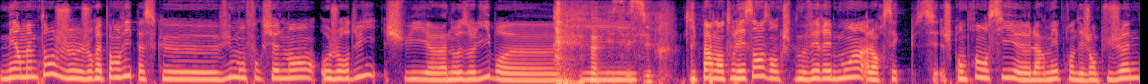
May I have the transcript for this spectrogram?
Mais en même temps, je j'aurais pas envie parce que vu mon fonctionnement aujourd'hui, je suis euh, un oiseau libre qui, qui part dans tous les sens, donc je me verrais moins. Alors c'est, je comprends aussi l'armée prend des gens plus jeunes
